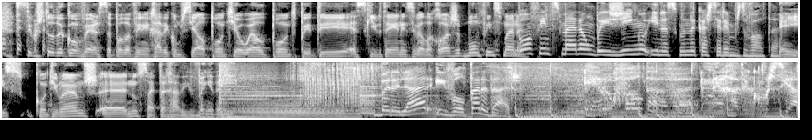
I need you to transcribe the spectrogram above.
Se gostou da conversa, pode ouvir em radiocomercial.ol.pt. A seguir tem a Ana Isabela Roja. Bom fim de semana. Bom fim de semana, um beijinho e na segunda cá estaremos de volta. É isso. Continuamos eh, no site da rádio. Venha daí. Baralhar e voltar a dar. Era o que faltava na Rádio Comercial.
